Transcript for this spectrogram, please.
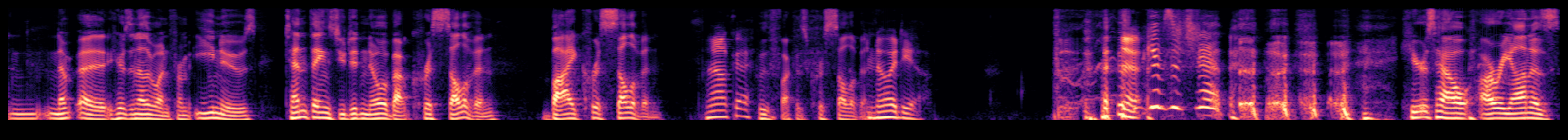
num- uh, here's another one from E News. Ten things you didn't know about Chris Sullivan by Chris Sullivan. Okay. Who the fuck is Chris Sullivan? No idea. Who gives a shit. Here's how Ariana's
